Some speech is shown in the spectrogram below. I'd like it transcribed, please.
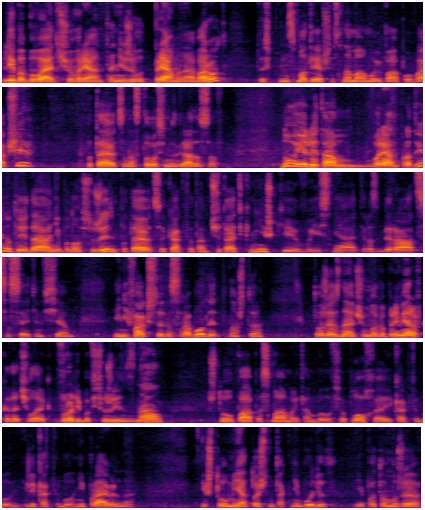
либо бывает еще вариант, они живут прямо наоборот, то есть, насмотревшись на маму и папу, вообще пытаются на 180 градусов ну, или там вариант продвинутый, да, они потом всю жизнь пытаются как-то там читать книжки, выяснять, разбираться с этим всем. И не факт, что это сработает, потому что тоже я знаю очень много примеров, когда человек вроде бы всю жизнь знал, что у папы с мамой там было все плохо, и как-то было, или как-то было неправильно, и что у меня точно так не будет, и потом уже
